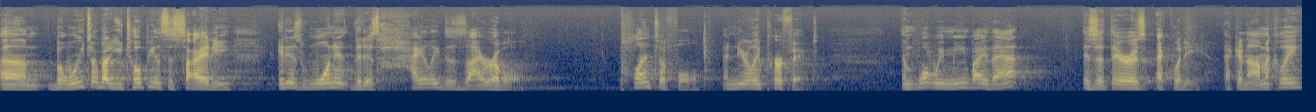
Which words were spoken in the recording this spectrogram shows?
Um, but when we talk about a utopian society, it is one that is highly desirable, plentiful, and nearly perfect. And what we mean by that is that there is equity economically,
